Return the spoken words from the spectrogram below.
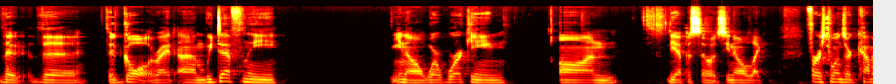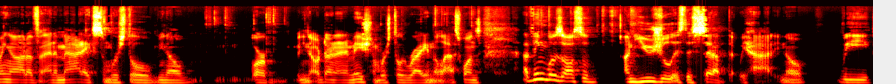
the, the, the goal, right? Um, we definitely, you know, we're working on the episodes, you know, like first ones are coming out of animatics and we're still, you know, or you know done animation we're still writing the last ones i think what was also unusual is the setup that we had you know we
